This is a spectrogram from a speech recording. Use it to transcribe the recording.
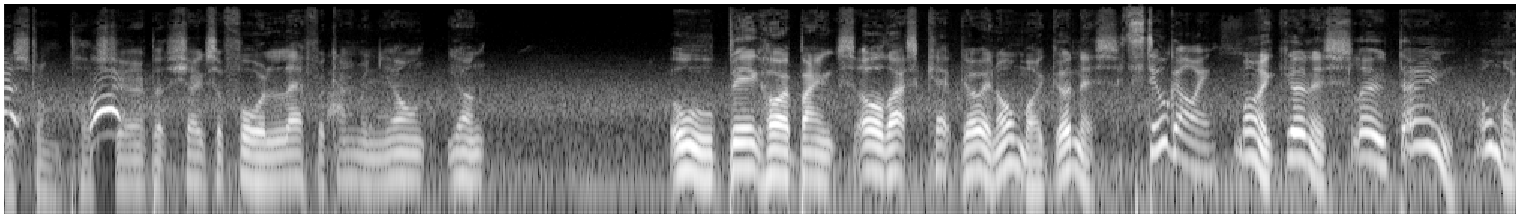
Good strong posture, but shouts a four left for Cameron Young. Young. Oh, big hard bounce. Oh, that's kept going. Oh my goodness. It's still going. My goodness, slow down. Oh my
